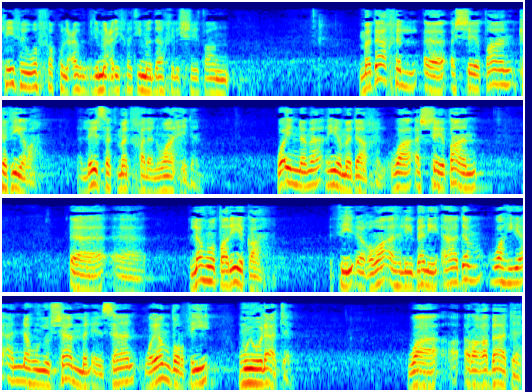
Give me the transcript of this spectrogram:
كيف يوفق العبد لمعرفة مداخل الشيطان؟ مداخل آه، الشيطان كثيرة ليست مدخلا واحدا. وإنما هي مداخل. والشيطان آه، آه، له طريقة في إغواءه لبني آدم وهي أنه يشام الإنسان وينظر في ميولاته ورغباته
